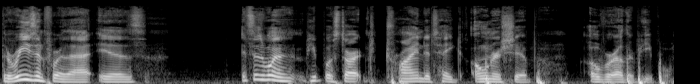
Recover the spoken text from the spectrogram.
the reason for that is this is when people start trying to take ownership over other people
